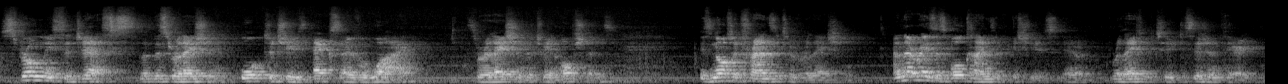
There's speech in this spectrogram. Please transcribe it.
strongly suggests that this relation ought to choose x over y, it's a relation between options, is not a transitive relation. And that raises all kinds of issues you know, related to decision theory.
